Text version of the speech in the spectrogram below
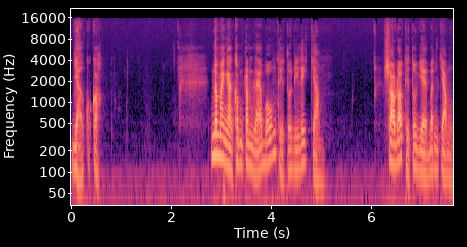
vợ của con. Năm 2004 thì tôi đi lấy chồng. Sau đó thì tôi về bên chồng,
